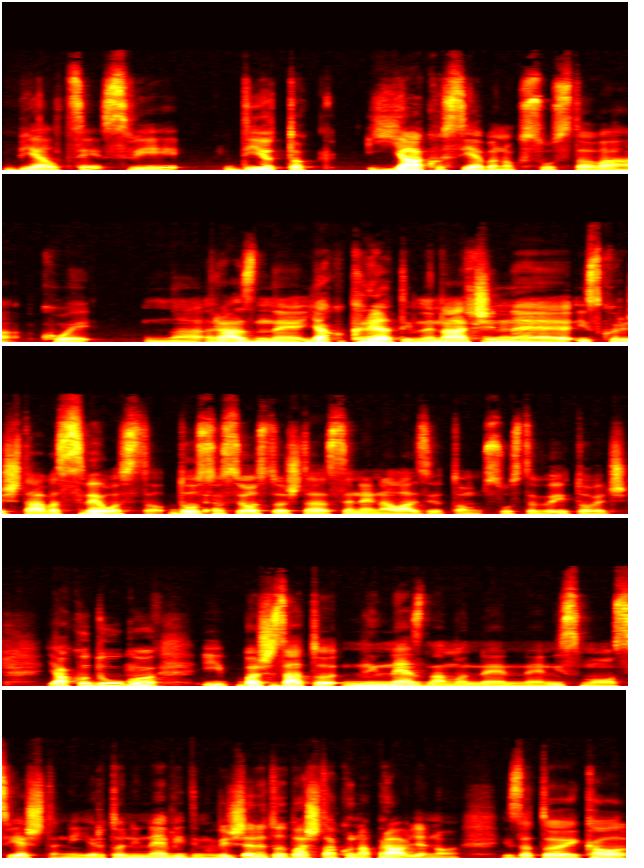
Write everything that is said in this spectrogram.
bijelci svi dio tog jako sjebanog sustava koji na razne, jako kreativne Načine. načine, iskorištava sve ostalo. Doslovno sve ostalo što se ne nalazi u tom sustavu i to već jako dugo i baš zato ni ne znamo, ne, ne, nismo svješteni jer to ni ne vidimo više jer je to baš tako napravljeno. I zato je kao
